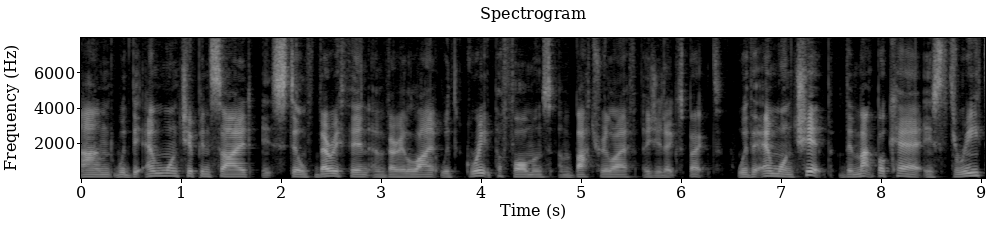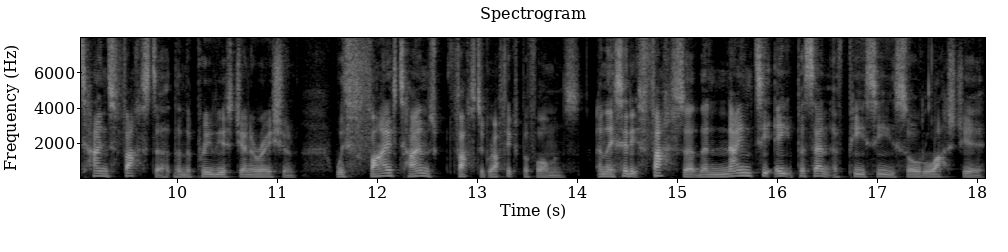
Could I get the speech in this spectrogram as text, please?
and with the M1 chip inside, it's still very thin and very light with great performance and battery life as you'd expect. With the M1 chip, the MacBook Air is three times faster than the previous generation, with five times faster graphics performance. And they said it's faster than 98% of PCs sold last year.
